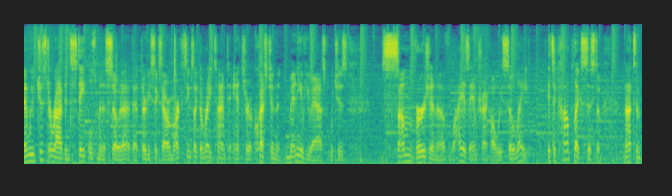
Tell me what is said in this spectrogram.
And we've just arrived in Staples, Minnesota at that 36 hour mark. It seems like the right time to answer a question that many of you asked, which is some version of why is Amtrak always so late? It's a complex system, not to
